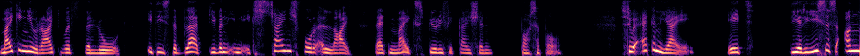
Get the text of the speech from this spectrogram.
making you right with the Lord. It is the blood given in exchange for a life that makes purification possible. So ek en jy het deur Jesus aan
